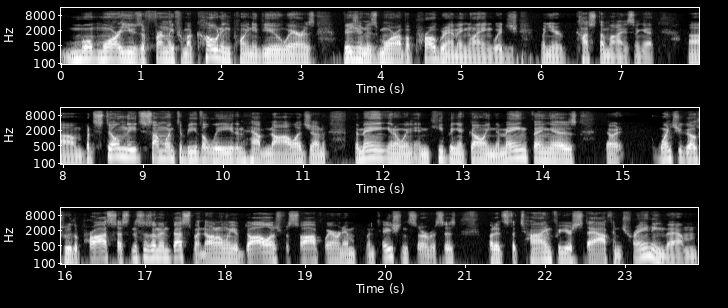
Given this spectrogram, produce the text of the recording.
more, more user friendly from a coding point of view, whereas Vision is more of a programming language when you're customizing it. Um, but still needs someone to be the lead and have knowledge. And the main, you know, in, in keeping it going, the main thing is know, once you go through the process, and this is an investment not only of dollars for software and implementation services, but it's the time for your staff and training them.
